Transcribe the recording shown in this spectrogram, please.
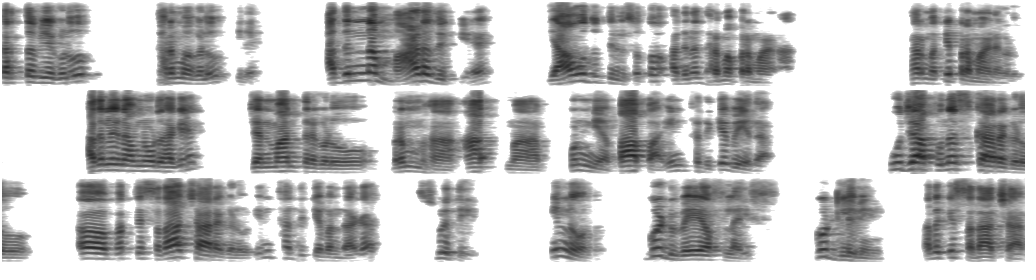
ಕರ್ತವ್ಯಗಳು, ಧರ್ಮಗಳು ಇದೆ. ಅದನ್ನ ಮಾಡೋದಕ್ಕೆ ಯಾವುದು ತಿಳಿಸುತ್ತೋ ಅದನ್ನ ಧರ್ಮ ಪ್ರಮಾಣ, ಧರ್ಮಕ್ಕೆ ಪ್ರಮಾಣಗಳು. ಅದರಲ್ಲಿ ನಾವು ನೋಡಿದ ಹಾಗೆ ಜನ್ಮಾಂತರಗಳು, ಬ್ರಹ್ಮ, ಆತ್ಮ, ಪುಣ್ಯ, ಪಾಪ ಇಂಥದಕ್ಕೆ ವೇದ. ಪೂಜಾ ಪುನಸ್ಕಾರಗಳು ಮತ್ತೆ ಸದಾಚಾರಗಳು ಇಂಥದ್ದಕ್ಕೆ ಬಂದಾಗ ಸ್ಮೃತಿ. ಇನ್ನು good way of life good living ಅದಕ್ಕೆ ಸದಾಚಾರ.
